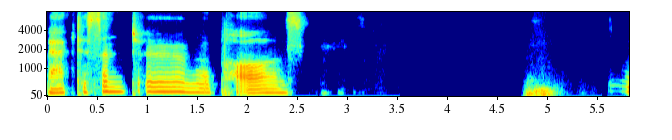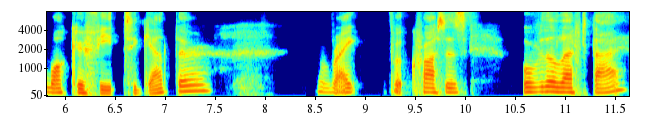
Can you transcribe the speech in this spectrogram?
Back to center and we'll pause. Walk your feet together. Right foot crosses over the left thigh.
